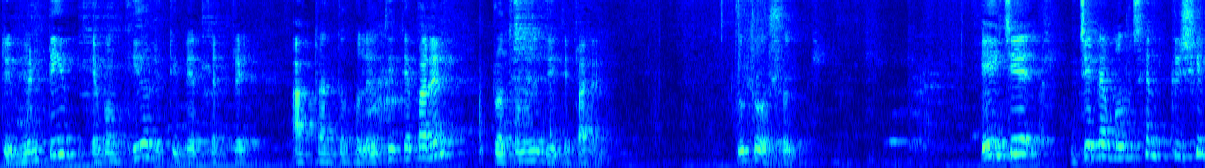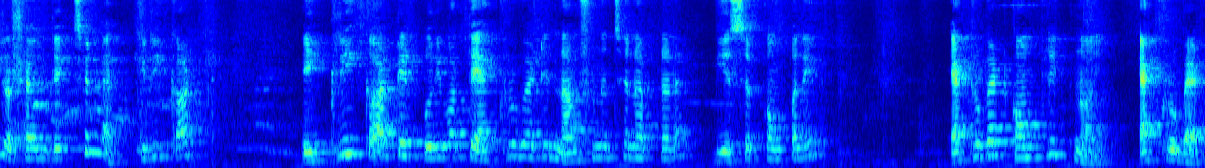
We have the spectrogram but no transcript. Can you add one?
প্রিভেন্টিভ এবং কিউরেটিভের ক্ষেত্রে। আক্রান্ত হলেও দিতে পারেন, প্রথমেও দিতে পারেন। দুটো ওষুধ। এই যে যেটা বলছেন কৃষি রসায়ন, দেখছেন না? ক্রিকাট এই ক্রিকার্টের পরিবর্তে অ্যাক্রোব্যাটের নাম শুনেছেন আপনারা? বিএসএফ কোম্পানির অ্যাক্রোব্যাট কমপ্লিট নয় অ্যাক্রোব্যাট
